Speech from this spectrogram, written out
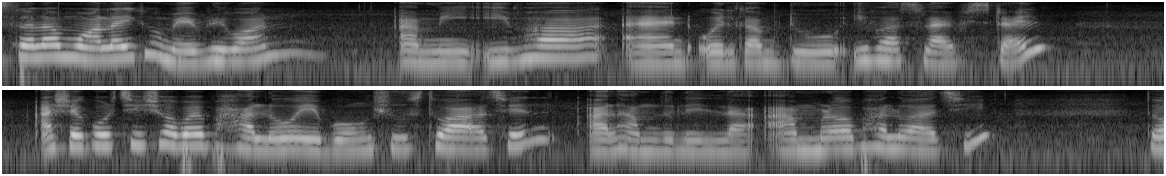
আসসালামু আলাইকুম, এভরিওয়ান। আমি Eva and welcome to Eva's lifestyle আশা করছি সবাই ভালো এবং সুস্থ আছেন। আলহামদুলিল্লাহ, আমরাও ভালো আছি। তো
